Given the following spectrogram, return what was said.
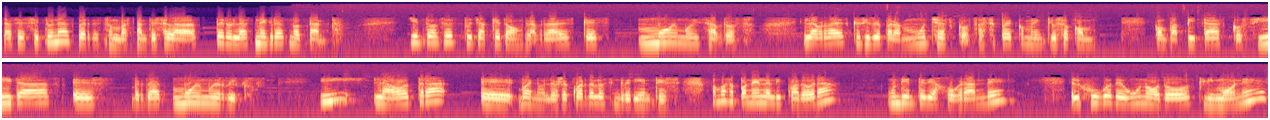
las aceitunas verdes son bastante saladas, pero las negras no tanto. Y entonces pues ya quedó, la verdad es que es muy muy sabroso. Y la verdad es que sirve para muchas cosas, se puede comer incluso con, con papitas cocidas, es verdad muy muy rico. Y la otra, eh, bueno, les recuerdo los ingredientes. Vamos a poner en la licuadora un diente de ajo grande, el jugo de uno o dos limones,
